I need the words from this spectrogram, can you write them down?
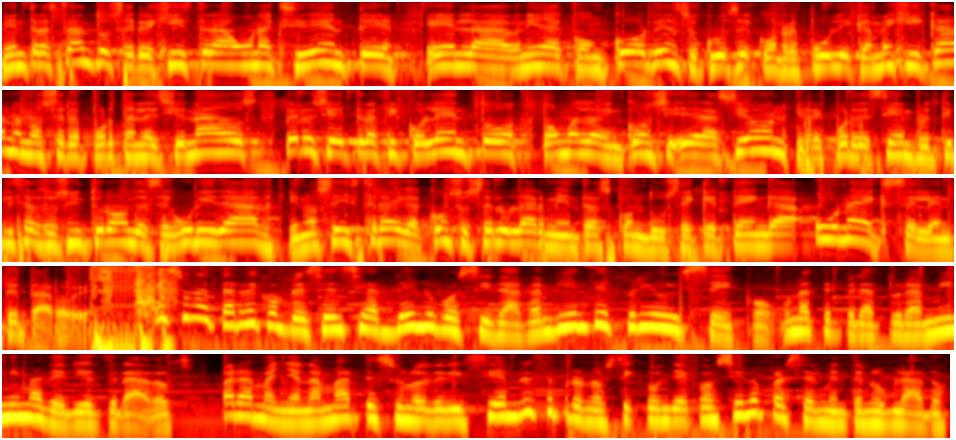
Mientras tanto se registra un accidente en la avenida Concordia en su cruce con República Mexicana. No se reportan lesionados, pero si hay tráfico lento, tómalo en consideración y recuerde siempre utilizar su cinturón de seguridad y no se distraiga con su celular mientras conduce. Que tenga una excelente tarde. Es una tarde con presencia de nubosidad, ambiente frío y seco, una temperatura mínima de 10 grados. Para mañana martes 1 de diciembre se pronostica un día con cielo parcialmente nublado,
